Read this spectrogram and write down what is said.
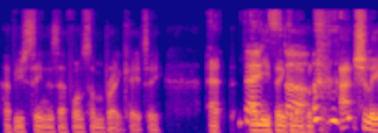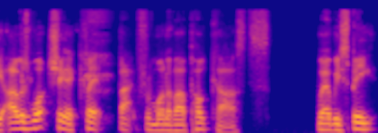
have you seen this F1 summer break, Katie? Anything start. can happen. Actually, I was watching a clip back from one of our podcasts where we speak,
